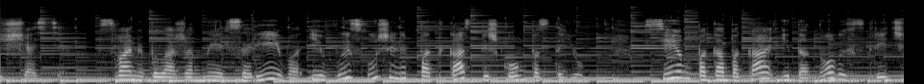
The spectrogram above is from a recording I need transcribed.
и счастья. С вами была Жанель Сареева, и вы слушали подкаст «Пешком постою». Всем пока-пока и до новых встреч!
